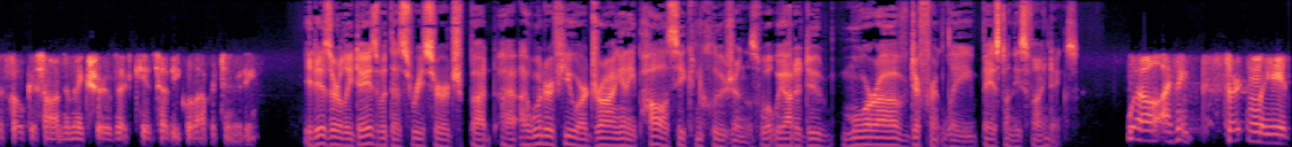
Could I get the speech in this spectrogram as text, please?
to focus on to make sure that kids have equal opportunity. It is early days with this research, but uh, I wonder if you are drawing any policy conclusions, what we ought to do more of differently based on these findings. Well, I think certainly it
